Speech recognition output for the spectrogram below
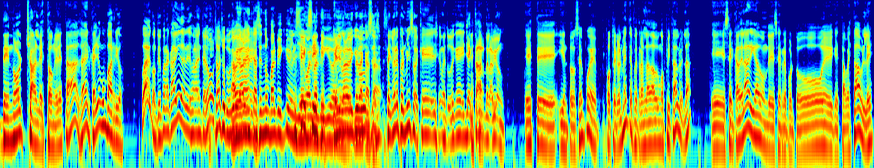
de North Charleston. Él está, o sea, él cayó en un barrio. Bueno, con tu paracaídas le dijo a la gente, no, muchacho, tuve que Había virarme". gente haciendo un barbecue él Sí, llegó al sí. barbecue. Y él llegó al la barbecue, casa. "Se- Señores, permiso, es que me tuve que eyectar del avión. Este, y entonces, pues, posteriormente fue trasladado a un hospital, ¿verdad? Eh, cerca del área donde se reportó eh, que estaba estable.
